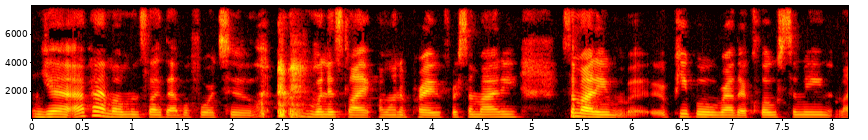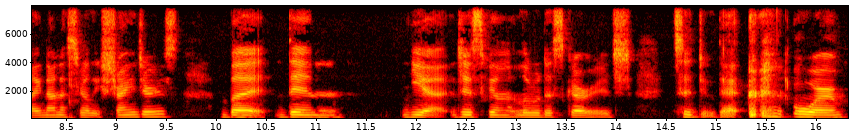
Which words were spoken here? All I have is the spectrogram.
Yeah, I've had moments like that before too. when it's like I want to pray for somebody, somebody, uh, people rather close to me, like not necessarily strangers, but then, yeah, just feeling a little discouraged to do that or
